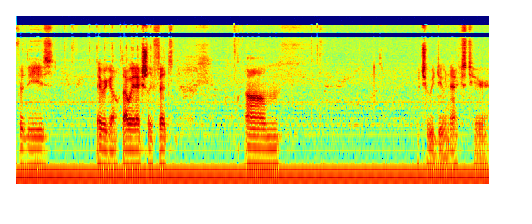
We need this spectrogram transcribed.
for these. There we go. That way it actually fits. Um, what should we do next here?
